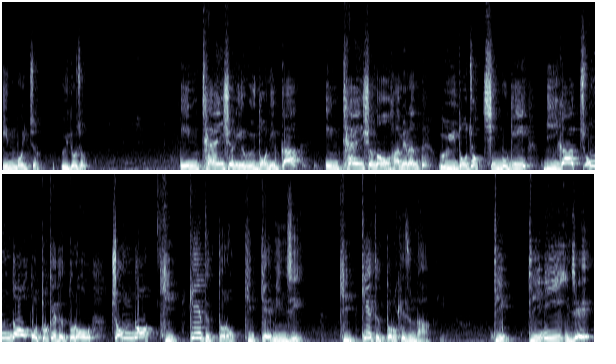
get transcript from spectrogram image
인 뭐 있죠? 의도적? intention이 의도니까 intentional 하면은 의도적 침묵이 네가 좀 더 어떻게 듣도록 좀 더 깊게 듣도록 깊게 민지 깊게 듣도록 해준다. 딥 딥이 이제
